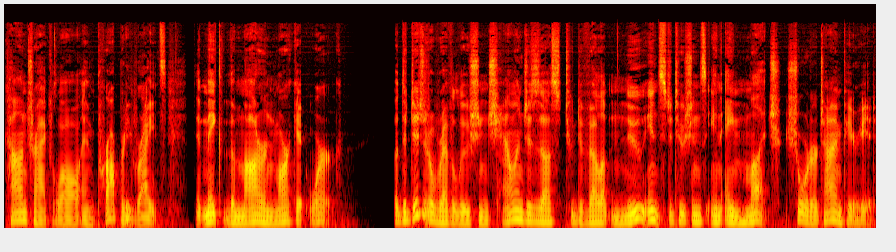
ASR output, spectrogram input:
contract law and property rights that make the modern market work. But the digital revolution challenges us to develop new institutions in a much shorter time period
